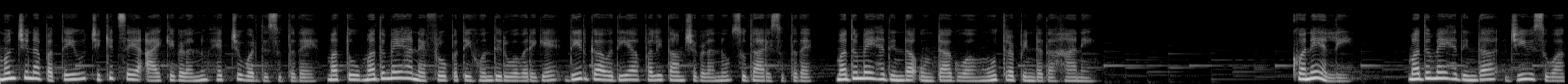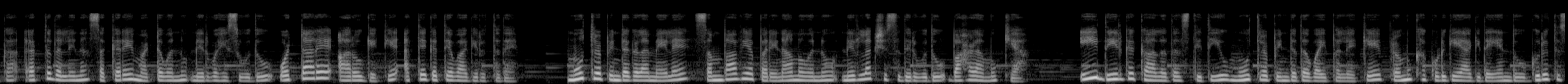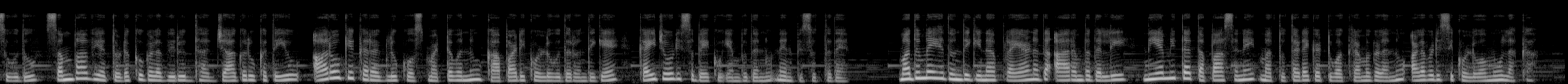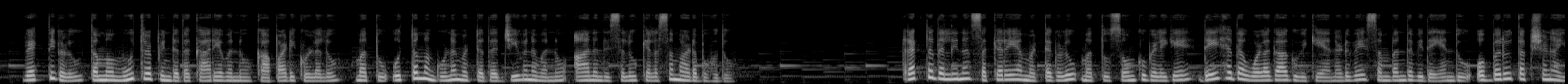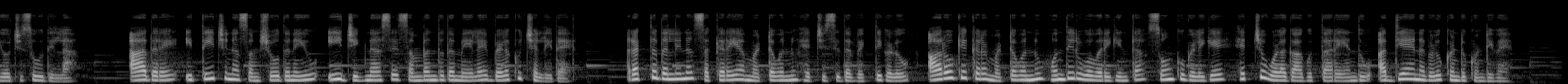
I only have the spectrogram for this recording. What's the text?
ಮುಂಚಿನ ಪತ್ತೆಯು ಚಿಕಿತ್ಸೆಯ ಆಯ್ಕೆಗಳನ್ನು ಹೆಚ್ಚು ವರ್ಧಿಸುತ್ತದೆ ಮತ್ತು ಮಧುಮೇಹ ನೆಫ್ರೋಪತಿ ಹೊಂದಿರುವವರಿಗೆ ದೀರ್ಘಾವಧಿಯ ಫಲಿತಾಂಶಗಳನ್ನು ಸುಧಾರಿಸುತ್ತದೆ, ಮಧುಮೇಹದಿಂದ ಉಂಟಾಗುವ ಮೂತ್ರಪಿಂಡದ ಹಾನಿ. ಕೊನೆಯಲ್ಲಿ ಮಧುಮೇಹದಿಂದ ಜೀವಿಸುವಾಗ ರಕ್ತದಲ್ಲಿನ ಸಕ್ಕರೆ ಮಟ್ಟವನ್ನು ನಿರ್ವಹಿಸುವುದು ಒಟ್ಟಾರೆ ಆರೋಗ್ಯಕ್ಕೆ ಅತ್ಯಗತ್ಯವಾಗಿರುತ್ತದೆ. ಮೂತ್ರಪಿಂಡಗಳ ಮೇಲೆ ಸಂಭಾವ್ಯ ಪರಿಣಾಮವನ್ನು ನಿರ್ಲಕ್ಷಿಸದಿರುವುದು ಬಹಳ ಮುಖ್ಯ. ಈ ದೀರ್ಘಕಾಲದ ಸ್ಥಿತಿಯು ಮೂತ್ರಪಿಂಡದ ವೈಫಲ್ಯಕ್ಕೆ ಪ್ರಮುಖ ಕೊಡುಗೆಯಾಗಿದೆ ಎಂದು ಗುರುತಿಸುವುದು ಸಂಭಾವ್ಯ ತೊಡಕುಗಳ ವಿರುದ್ಧ ಜಾಗರೂಕತೆಯು ಆರೋಗ್ಯಕರ ಗ್ಲೂಕೋಸ್ ಮಟ್ಟವನ್ನು ಕಾಪಾಡಿಕೊಳ್ಳುವುದರೊಂದಿಗೆ ಕೈಜೋಡಿಸಬೇಕು ಎಂಬುದನ್ನು ನೆನಪಿಸುತ್ತದೆ. ಮಧುಮೇಹದೊಂದಿಗಿನ ಪ್ರಯಾಣದ ಆರಂಭದಲ್ಲಿ ನಿಯಮಿತ ತಪಾಸಣೆ ಮತ್ತು ತಡೆಗಟ್ಟುವ ಕ್ರಮಗಳನ್ನು ಅಳವಡಿಸಿಕೊಳ್ಳುವ ಮೂಲಕ ವ್ಯಕ್ತಿಗಳು ತಮ್ಮ ಮೂತ್ರಪಿಂಡದ ಕಾರ್ಯವನ್ನು ಕಾಪಾಡಿಕೊಳ್ಳಲು ಮತ್ತು ಉತ್ತಮ ಗುಣಮಟ್ಟದ ಜೀವನವನ್ನು ಆನಂದಿಸಲು ಕೆಲಸ ಮಾಡಬಹುದು. ರಕ್ತದಲ್ಲಿನ ಸಕ್ಕರೆಯ ಮಟ್ಟಗಳು ಮತ್ತು ಸೋಂಕುಗಳಿಗೆ ದೇಹದ ಒಳಗಾಗುವಿಕೆಯ ನಡುವೆ ಸಂಬಂಧವಿದೆ ಎಂದು ಒಬ್ಬರು ತಕ್ಷಣ ಯೋಚಿಸುವುದಿಲ್ಲ. ಆದರೆ ಇತ್ತೀಚಿನ ಸಂಶೋಧನೆಯು ಈ ಜಿಜ್ಞಾಸೆ ಸಂಬಂಧದ ಮೇಲೆ ಬೆಳಕು ಚೆಲ್ಲಿದೆ. ರಕ್ತದಲ್ಲಿನ ಸಕ್ಕರೆಯ ಮಟ್ಟವನ್ನು ಹೆಚ್ಚಿಸಿದ ವ್ಯಕ್ತಿಗಳು ಆರೋಗ್ಯಕರ ಮಟ್ಟವನ್ನು ಹೊಂದಿರುವವರಿಗಿಂತ ಸೋಂಕುಗಳಿಗೆ ಹೆಚ್ಚು ಒಳಗಾಗುತ್ತಾರೆ ಎಂದು ಅಧ್ಯಯನಗಳು ಕಂಡುಕೊಂಡಿವೆ.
